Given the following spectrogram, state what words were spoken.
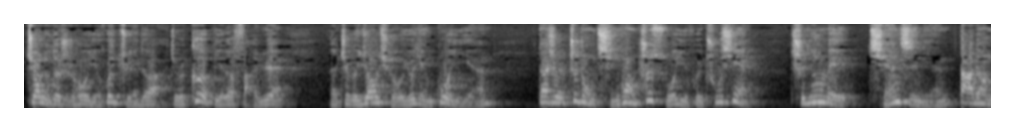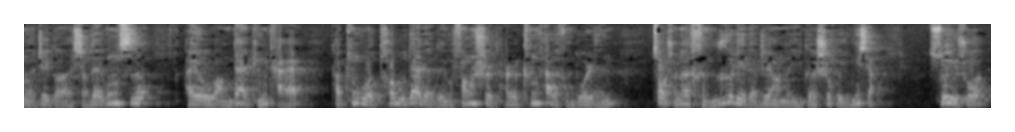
交流的时候也会觉得啊，就是个别的法院，呃，这个要求有点过严。但是这种情况之所以会出现，是因为前几年大量的这个小贷公司还有网贷平台，它通过套路贷的这个方式，它是坑害了很多人，造成了很恶劣的这样的一个社会影响。所以说，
